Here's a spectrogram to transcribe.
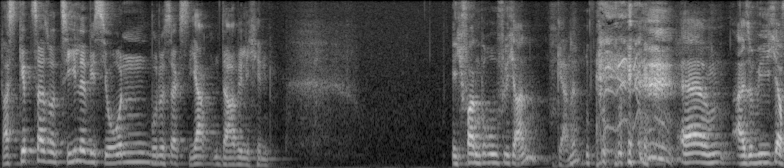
Was gibt's da so Ziele, Visionen, wo du sagst, ja, da will ich hin? Ich fange beruflich an. Gerne. ähm, also wie ich ja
